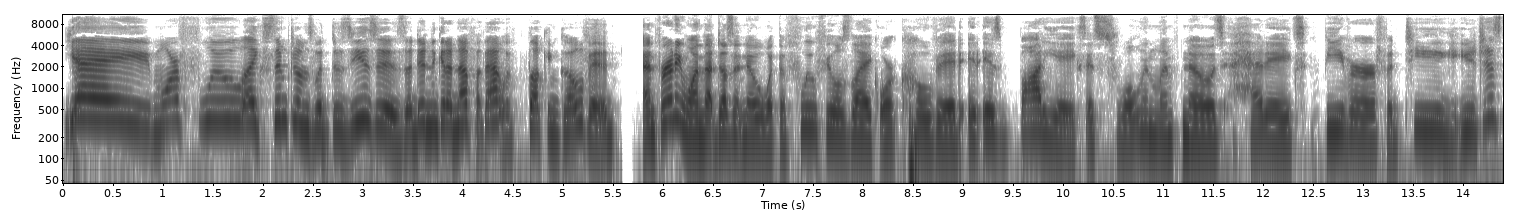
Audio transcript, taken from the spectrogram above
Yay! More flu like symptoms with diseases. I didn't get enough of that with fucking COVID. And for anyone that doesn't know what the flu feels like or COVID, it is body aches, it's swollen lymph nodes, headaches, fever, fatigue. You just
